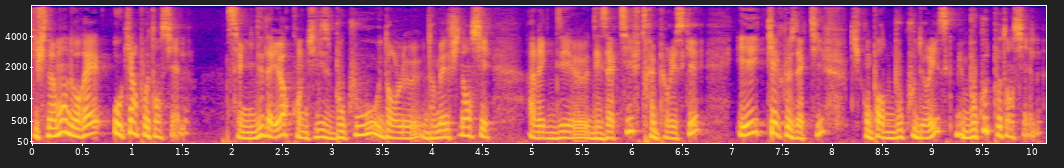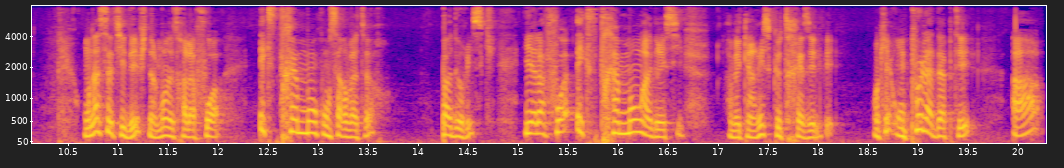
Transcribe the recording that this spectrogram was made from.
qui finalement n'aurait aucun potentiel. C'est une idée d'ailleurs qu'on utilise beaucoup dans le domaine financier, avec des, euh, des, actifs très peu risqués et quelques actifs qui comportent beaucoup de risques mais beaucoup de potentiel on a cette idée finalement d'être à la fois extrêmement conservateur, pas de risque, et à la fois extrêmement agressif, avec un risque très élevé. on peut l'adapter à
